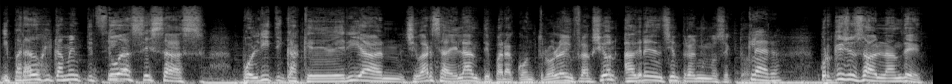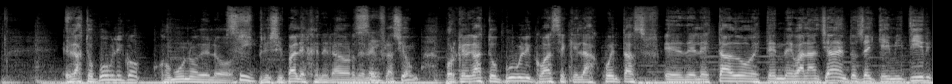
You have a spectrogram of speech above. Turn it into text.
Y paradójicamente todas esas políticas que deberían llevarse adelante para controlar la inflación agreden siempre al mismo sector. Claro. Porque ellos hablan de el gasto público como uno de los Sí. principales generadores de la inflación, porque el gasto público hace que las cuentas eh, del Estado estén desbalanceadas, entonces hay que emitir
